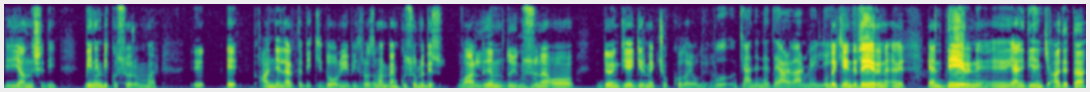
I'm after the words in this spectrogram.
bir yanlışı değil, benim bir kusurum var. E, e, anneler tabii ki doğruyu bilir. O zaman ben kusurlu bir varlığım duygusuna o döngüye girmek çok kolay oluyor. Bu kendine değer vermeyle Bu da kendi şey. değerini evet. Yani değerini e, yani diyelim ki adeta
